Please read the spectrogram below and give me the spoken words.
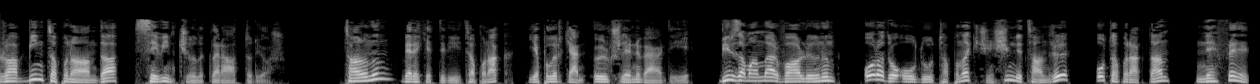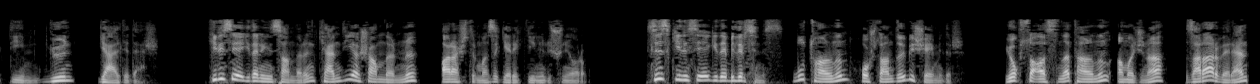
Rabbin tapınağında sevinç çığlıkları attı diyor. Tanrı'nın bereketlediği tapınak, yapılırken ölçülerini verdiği, bir zamanlar varlığının orada olduğu tapınak için şimdi Tanrı o tapınaktan nefret ettiğim gün geldi der. Kiliseye giden insanların kendi yaşamlarını araştırması gerektiğini düşünüyorum. Siz kiliseye gidebilirsiniz. Bu Tanrı'nın hoşlandığı bir şey midir? Yoksa aslında Tanrı'nın amacına zarar veren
